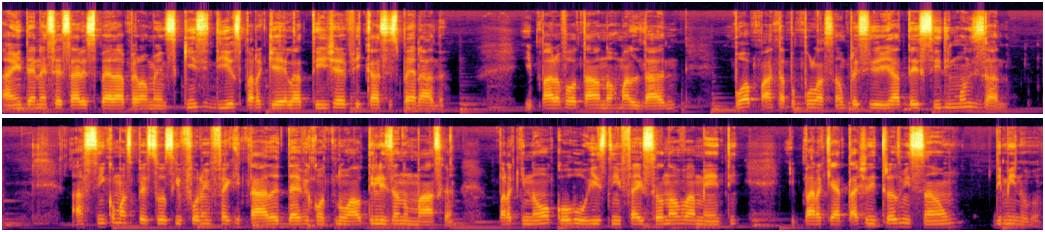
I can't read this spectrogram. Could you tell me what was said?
ainda é necessário esperar pelo menos 15 dias para que ela atinja a eficácia esperada. E para voltar à normalidade, boa parte da população precisa já ter sido imunizada. Assim como as pessoas que foram infectadas devem continuar utilizando máscara para que não ocorra o risco de infecção novamente e para que a taxa de transmissão diminua.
